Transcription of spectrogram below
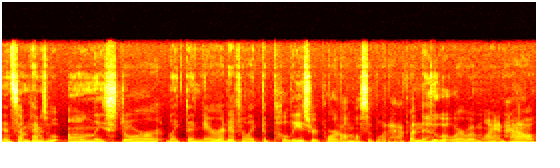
and sometimes we'll only store like the narrative or like the police report almost of what happened, the who, what, where, when, why, and how,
